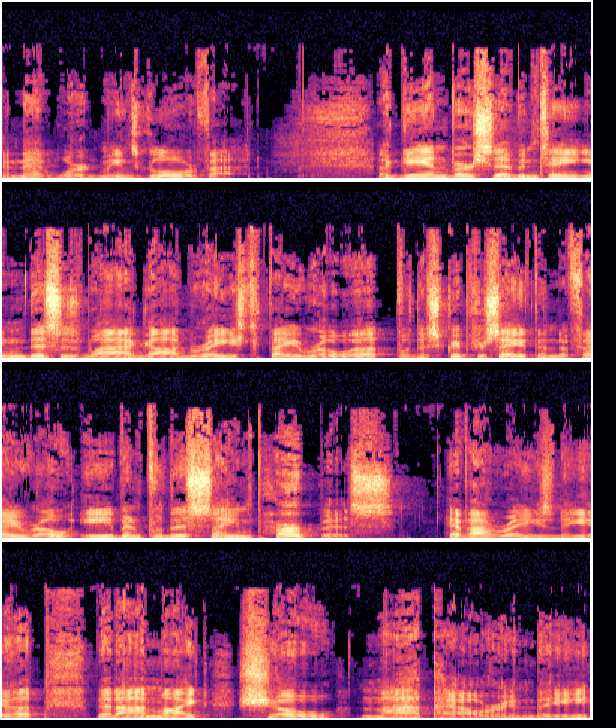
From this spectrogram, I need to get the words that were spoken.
And that word means glorified. Again, verse 17, this is why God raised Pharaoh up, for the scripture saith unto Pharaoh, even for this same purpose have I raised thee up, that I might show my power in thee,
